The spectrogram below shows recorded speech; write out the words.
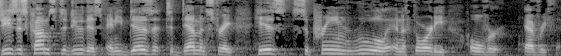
Jesus comes to do this, and he does it to demonstrate his supreme rule and authority over everything.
